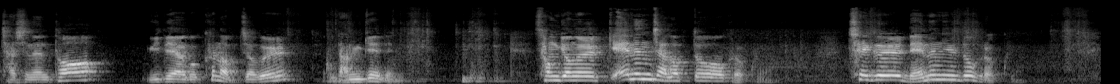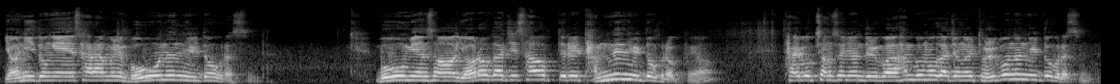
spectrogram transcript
자신은 더 위대하고 큰 업적을 남겨야 됩니다. 성경을 깨는 작업도 그렇고요. 책을 내는 일도 그렇고요. 연희동에 사람을 모으는 일도 그렇습니다. 모으면서 여러 가지 사업들을 담는 일도 그렇고요. 탈북 청소년들과 한부모 가정을 돌보는 일도 그렇습니다.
